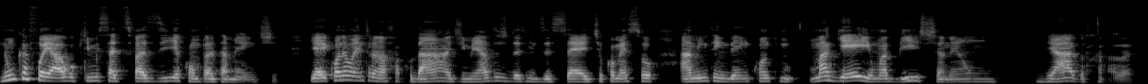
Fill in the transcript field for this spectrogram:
Nunca foi algo que me satisfazia completamente. E aí, quando eu entro na faculdade, em meados de 2017, eu começo a me entender enquanto uma gay, uma bicha, né? Um viado.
